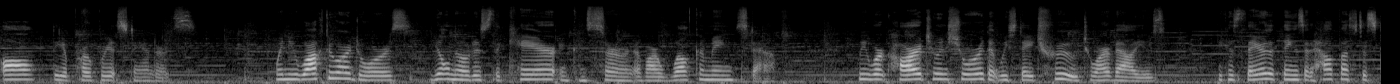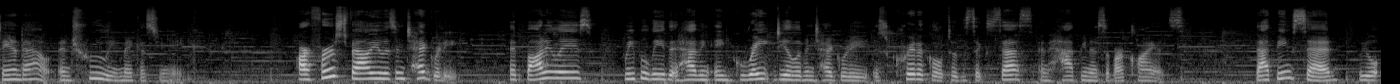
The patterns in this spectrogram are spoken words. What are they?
all the appropriate standards. When you walk through our doors, you'll notice the care and concern of our welcoming staff. We work hard to ensure that we stay true to our values because they are the things that help us to stand out and truly make us unique. Our first value is integrity. At BodyLaze, we believe that having a great deal of integrity is critical to the success and happiness of our clients. That being said, we will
